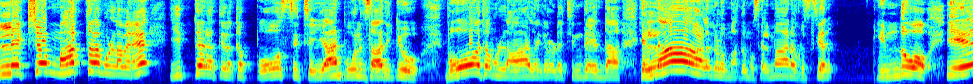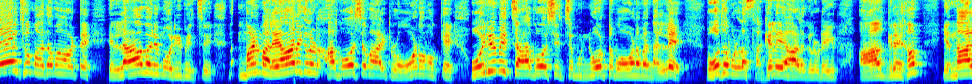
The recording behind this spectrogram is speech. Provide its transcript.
ലക്ഷ്യം മാത്രമുള്ളവനെ ഇത്തരത്തിലൊക്കെ പോസ്റ്റ് ചെയ്യാൻ പോലും സാധിക്കൂ. ബോധമുള്ള ആളുകളുടെ ചിന്ത എന്താ? എല്ലാ ആളുകളും അത് മുസൽമാനോ ക്രിസ്ത്യൻ ഹിന്ദുവോ ഏത് മതമാവട്ടെ എല്ലാവരും ഒരുമിച്ച് നമ്മൾ മലയാളികളുടെ ആഘോഷമായിട്ടുള്ള ഓണമൊക്കെ ഒരുമിച്ച് ആഘോഷിച്ച് മുന്നോട്ട് പോകണമെന്നല്ലേ ബോധമുള്ള സകല ആളുകളുടെയും ആഗ്രഹം. എന്നാൽ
